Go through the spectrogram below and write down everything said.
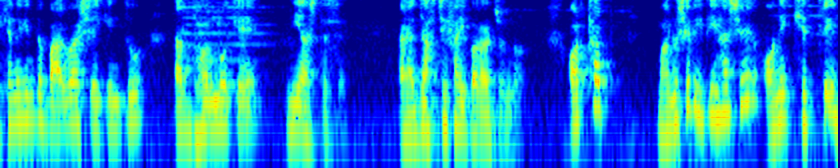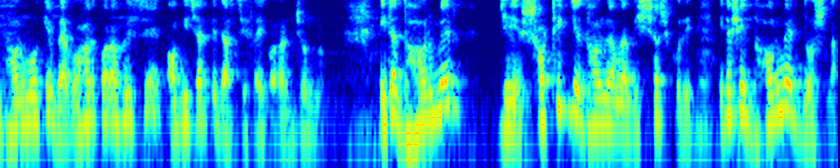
এখানে কিন্তু বারবার সে কিন্তু তার ধর্মকে নিয়ে আসতেছে জাস্টিফাই করার জন্য। অর্থাৎ মানুষের ইতিহাসে অনেক ক্ষেত্রেই ধর্মকে ব্যবহার করা হয়েছে অবিচারকে জাস্টিফাই করার জন্য। এটা ধর্মের যে সঠিক যে ধর্মে আমরা বিশ্বাস করি এটা সেই ধর্মের দোষ না।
